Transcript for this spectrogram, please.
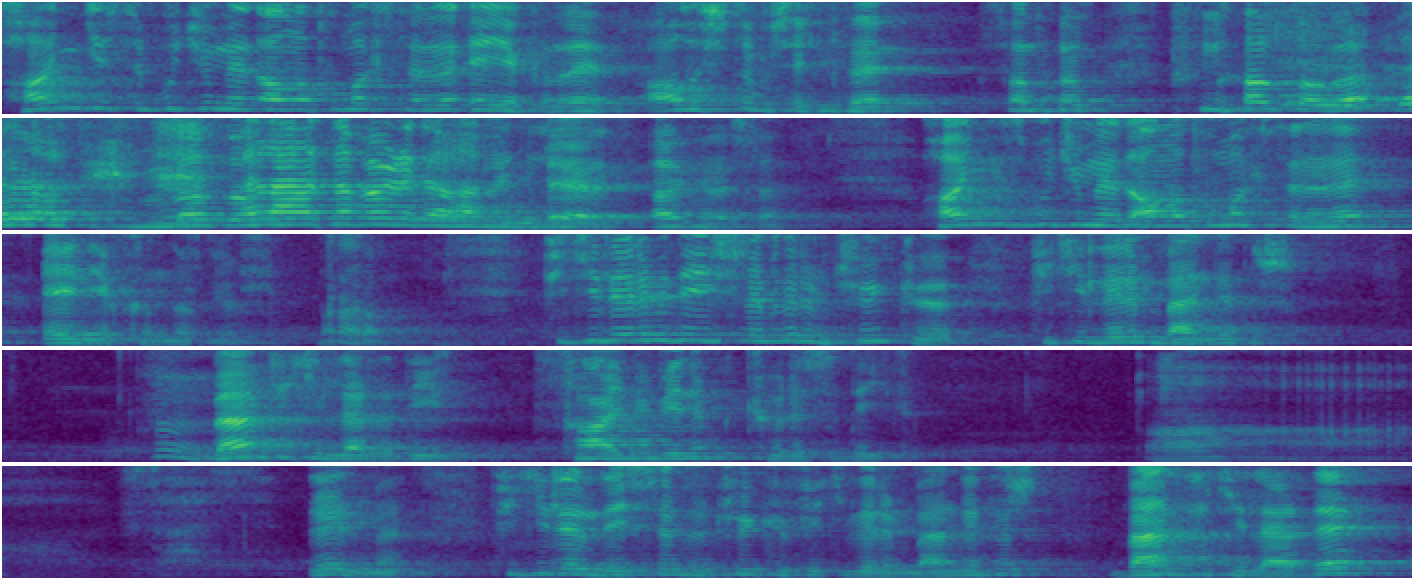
Hangisi bu cümlede anlatılmak istenen en yakındır? Evet alıştı bu şekilde sanırım. Bundan sonra Ben artık bundan sonra ben hayata böyle devam edeceğim. Evet arkadaşlar. Hangisi bu cümlede anlatılmak istenene en yakındır diyor. Bakalım. Tamam. Fikirlerimi değiştirebilirim çünkü fikirlerim bendedir. Hmm. Ben fikirlerde değil, sahibi benim, kölesi değil. Aa, güzel. Değil mi? Fikirlerimi değiştirebilirim çünkü fikirlerim bendedir. Ben fikirlerde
